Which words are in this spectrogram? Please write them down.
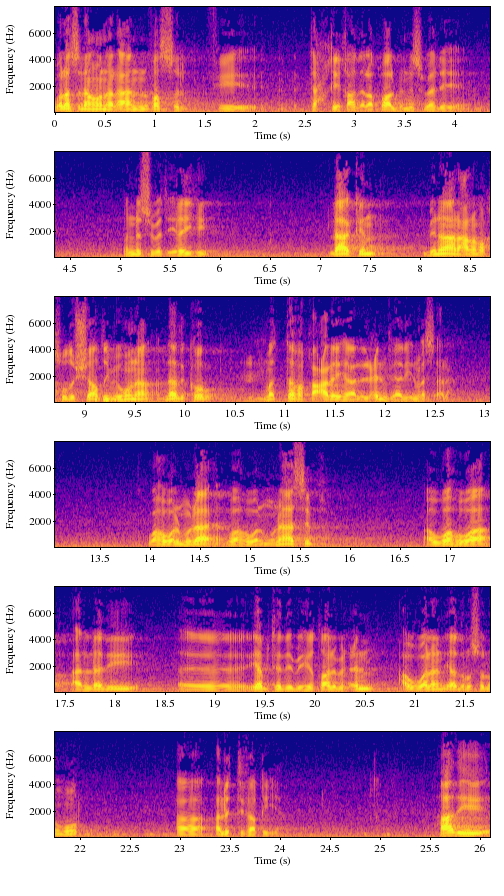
ولسنا هنا الآن نفصل في تحقيق هذه الأقوال بالنسبة لمن نسبت إليه لكن بناء على مقصود الشاطبي هنا نذكر ما اتفق عليه أهل العلم في هذه المسألة وهو. وهو المناسب أو وهو الذي آه، يبتدي به طالب العلم أولا يدرس الأمور آه، الاتفاقية. هذه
